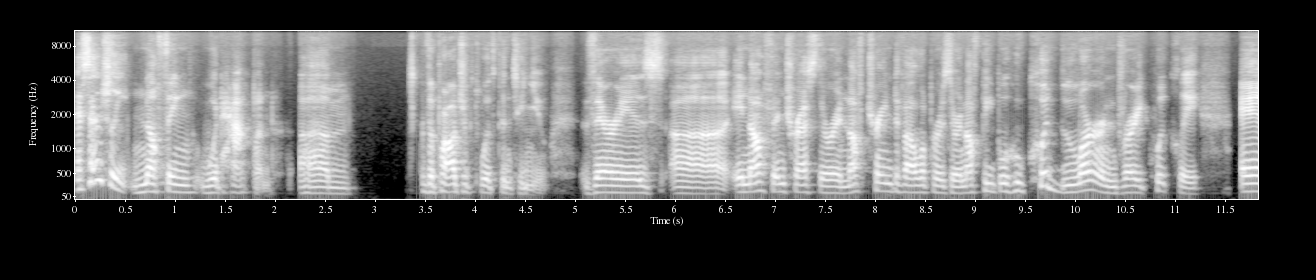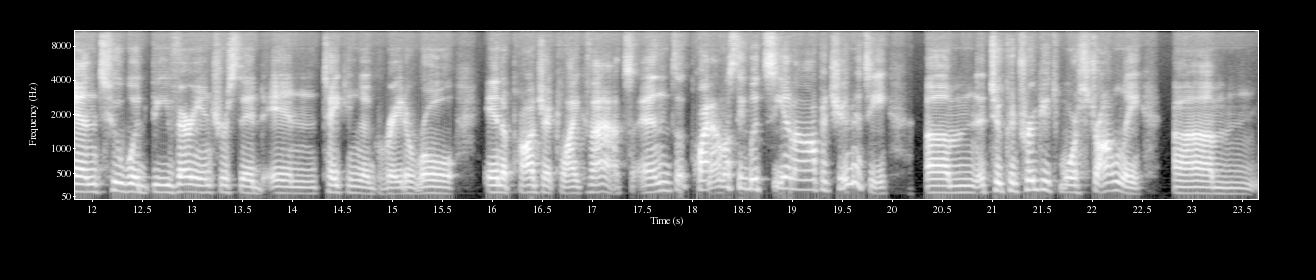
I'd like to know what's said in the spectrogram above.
essentially, nothing would happen. Um, the project would continue. There is uh, enough interest, there are enough trained developers, there are enough people who could learn very quickly and who would be very interested in taking a greater role in a project like that, and quite honestly would see an opportunity um, to contribute more strongly. Um,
